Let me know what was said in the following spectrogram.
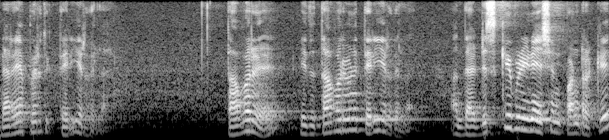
நிறைய பேர்த்துக்கு தெரியறதில்ல. தவறு இது தவறுன்னு தெரியறதில்ல. அந்த டிஸ்கிரிமினேஷன் பண்ணுறக்கு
